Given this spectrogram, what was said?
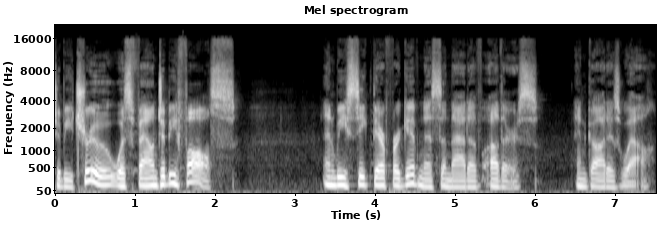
to be true was found to be false? And we seek their forgiveness and that of others, and God as well.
